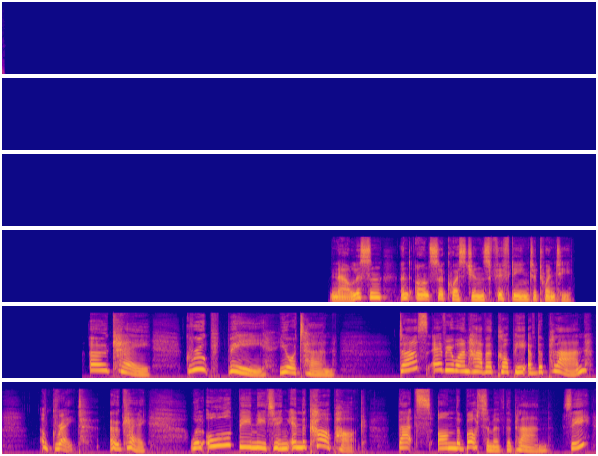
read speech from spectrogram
Now listen and answer questions 15 to 20. OK, Group B, your turn. Does everyone have a copy of the plan? Oh, great. OK. We'll all be meeting in the car park. That's on the bottom of the plan. See?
